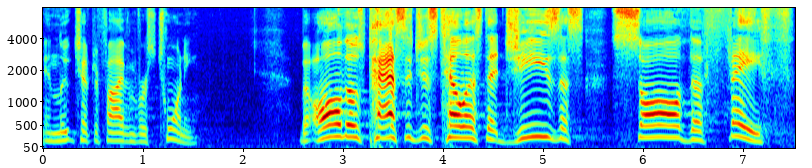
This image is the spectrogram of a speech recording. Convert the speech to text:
in Luke chapter 5 and verse 20. But all those passages tell us that Jesus saw the faith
